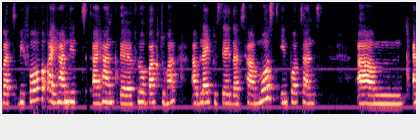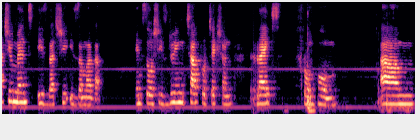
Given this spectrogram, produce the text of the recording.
But before I hand it, I hand the floor back to her, I would like to say that her most important um, achievement is that she is a mother. And so she's doing child protection right from home. Um,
